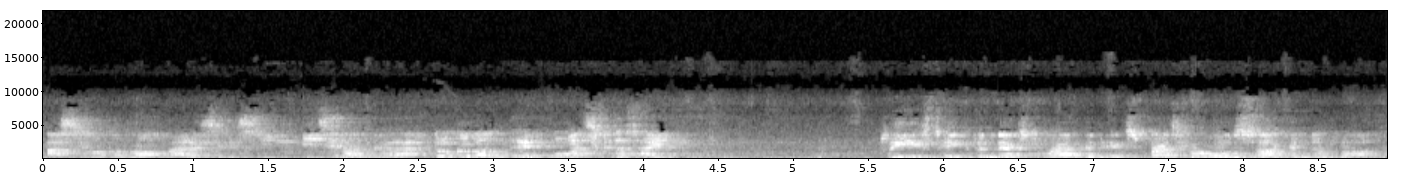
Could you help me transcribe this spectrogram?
足元の丸印1番から6番でお待ちください Please take the next rapid express for Osaka number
